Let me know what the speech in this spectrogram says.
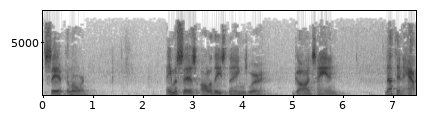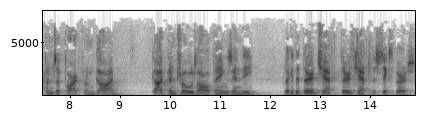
saith the Lord. Amos says all of these things were God's hand. Nothing happens apart from God. God controls all things and the look at the third chapter third chapter, the sixth verse.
